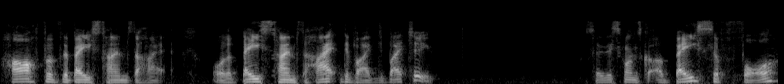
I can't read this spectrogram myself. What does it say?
Half of the base times the height, or the base times the height divided by 2. So this one's got a base of 4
